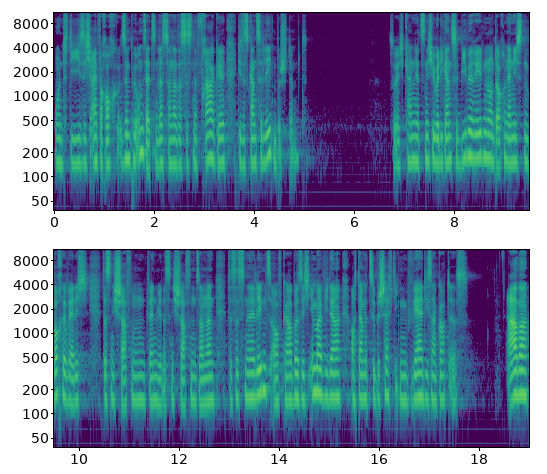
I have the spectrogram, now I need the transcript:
und die sich einfach auch simpel umsetzen lässt, sondern das ist eine Frage, die das ganze Leben bestimmt. So, ich kann jetzt nicht über die ganze Bibel reden und auch in der nächsten Woche werde ich das nicht schaffen, wenn wir das nicht schaffen, sondern das ist eine Lebensaufgabe, sich immer wieder auch damit zu beschäftigen, wer dieser Gott ist. Aber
